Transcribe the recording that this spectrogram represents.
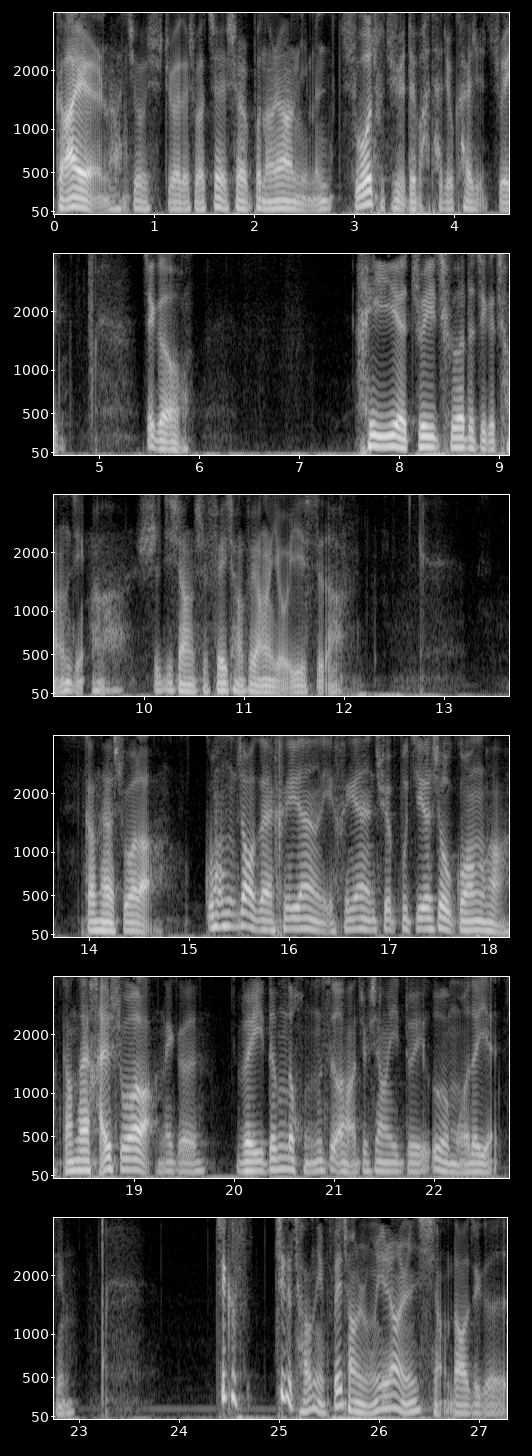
盖尔呢，就是觉得说这事儿不能让你们说出去，对吧？他就开始追这个。黑夜追车的这个场景啊，实际上是非常非常有意思的。刚才说了，光照在黑暗里，黑暗却不接受光哈。刚才还说了，那个尾灯的红色哈，就像一堆恶魔的眼睛。这个这个场景非常容易让人想到这个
